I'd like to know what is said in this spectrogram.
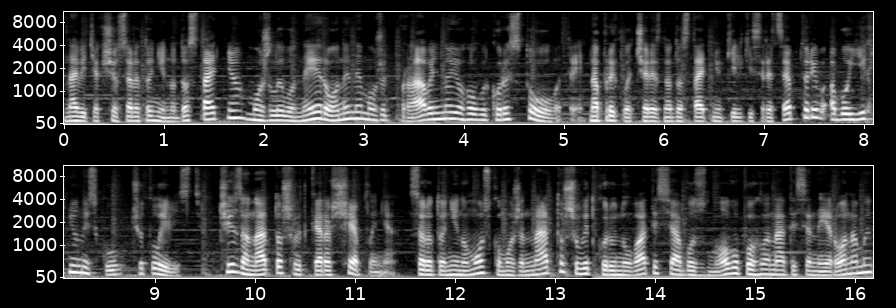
Навіть якщо серотоніну достатньо, можливо, нейрони не можуть правильно його використовувати, наприклад, через недостатню кількість рецепторів або їхню низьку чутливість, чи занадто швидке розщеплення. Серотонін у мозку може надто швидко руйнуватися або знову поглинатися нейронами,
